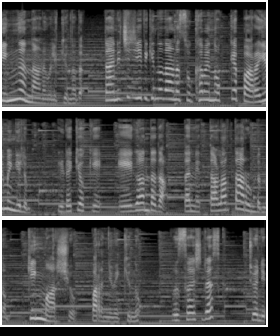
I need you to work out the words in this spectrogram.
കിങ് എന്നാണ് വിളിക്കുന്നത്. തനിച്ച് ജീവിക്കുന്നതാണ് സുഖമെന്നൊക്കെ പറയുമെങ്കിലും ഇടയ്ക്കൊക്കെ ഏകാന്തത തന്നെ തളർത്താറുണ്ടെന്നും കിങ് മാർഷോ പറഞ്ഞു വെക്കുന്നു. റിസർച്ച് ഡെസ്ക് ട്വന്റി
